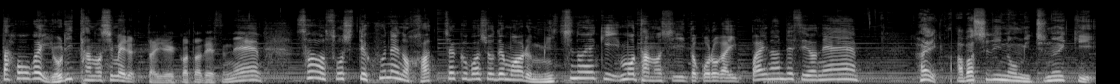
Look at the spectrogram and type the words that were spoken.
た方がより楽しめるということですね。さあそして船の発着場所でもある道の駅も楽しいところがいっぱいなんですよね。はい網走の道の駅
